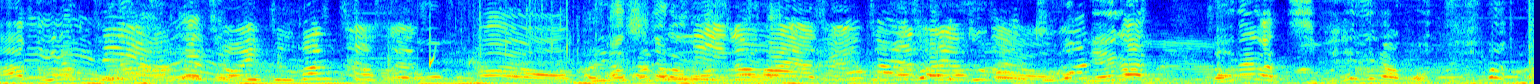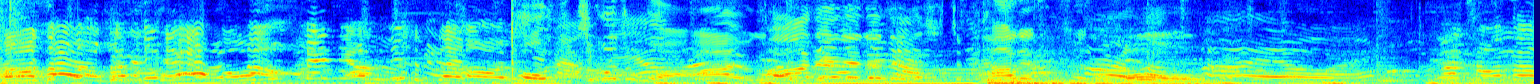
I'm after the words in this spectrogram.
아 비름팀 아까 저희 두 번째였어요. 고마워요. 아, 진짜 언니 이거 봐요. 저희 두 번째였어요. 두 번? 얘가 너네가 지 팬이라고. 맞아요. 근데 제가 너무 팬이었는데. 저 언니 찍어준 거야. 아, 여기. 아, 네네네네. 진짜. 아, 네, 잠시만요. 어아 저는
